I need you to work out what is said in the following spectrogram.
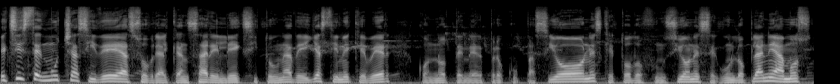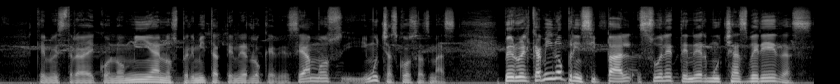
Existen muchas ideas sobre alcanzar el éxito. Una de ellas tiene que ver con no tener preocupaciones, que todo funcione según lo planeamos, que nuestra economía nos permita tener lo que deseamos y muchas cosas más. Pero el camino principal suele tener muchas veredas.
